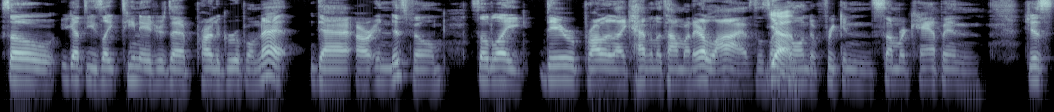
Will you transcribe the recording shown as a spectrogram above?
So you got these like teenagers that probably grew up on that that are in this film. So like they're probably like having the time of their lives. It's like Yeah. going to freaking summer camp and just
